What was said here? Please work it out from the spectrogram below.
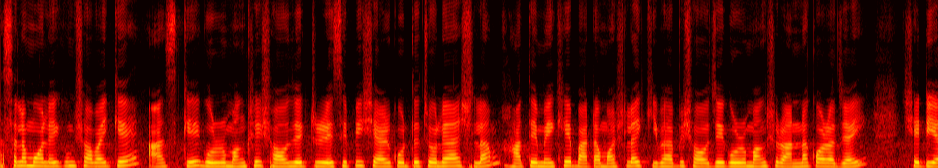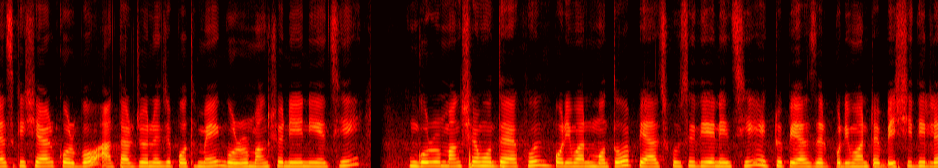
আসসালামু আলাইকুম সবাইকে। আজকে গরুর মাংসের সহজে একটি রেসিপি শেয়ার করতে চলে আসলাম। হাতে মেখে বাটা মশলায় কীভাবে সহজে গরুর মাংস রান্না করা যায় সেটি আজকে শেয়ার করব। আর তার জন্য যে প্রথমে গরুর মাংস নিয়ে নিয়েছি। গরুর মাংসের মধ্যে এখন পরিমাণ মতো পেঁয়াজ কুচি দিয়ে নিচ্ছি। একটু পেঁয়াজের পরিমাণটা বেশি দিলে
